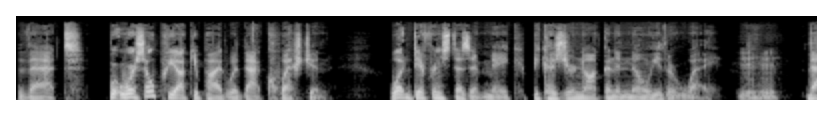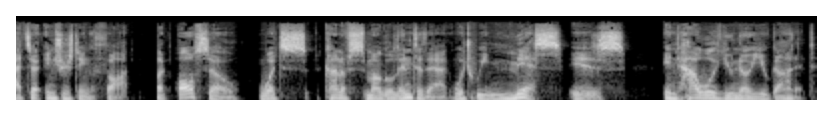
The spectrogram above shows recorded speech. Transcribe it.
that we're, we're so preoccupied with that question. What difference does it make? Because you're not going to know either way. That's an interesting thought. But also, what's kind of smuggled into that, which we miss, is and how will you know you got it?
